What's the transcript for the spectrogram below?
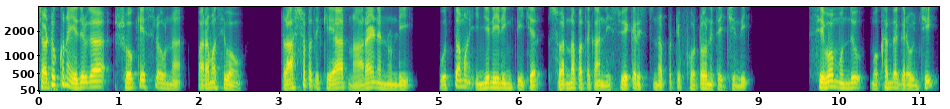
చటుక్కున ఎదురుగా షోకేస్లో ఉన్న పరమశివం రాష్ట్రపతి కెఆర్ నారాయణన్ నుండి ఉత్తమ ఇంజనీరింగ్ టీచర్ స్వర్ణ పథకాన్ని స్వీకరిస్తున్నప్పటి ఫోటోని తెచ్చింది. శివం ముందు ముఖం దగ్గర ఉంచి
